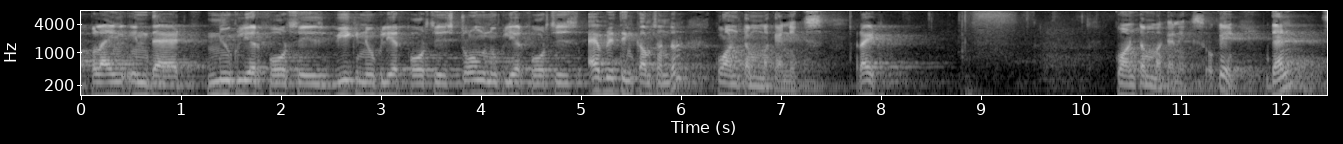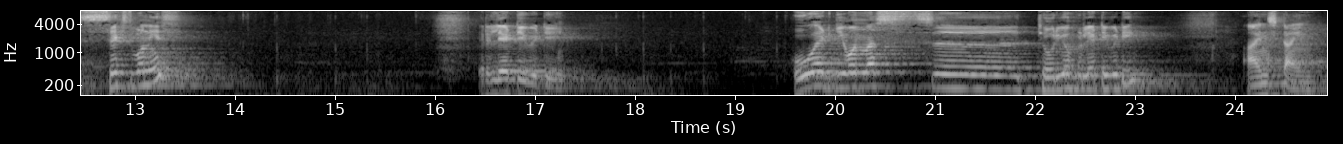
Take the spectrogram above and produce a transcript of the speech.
applying in that nuclear forces weak nuclear forces strong nuclear forces everything comes under quantum mechanics right quantum mechanics okay? Then sixth one is relativity. Who had given us uh, theory of relativity? Einstein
